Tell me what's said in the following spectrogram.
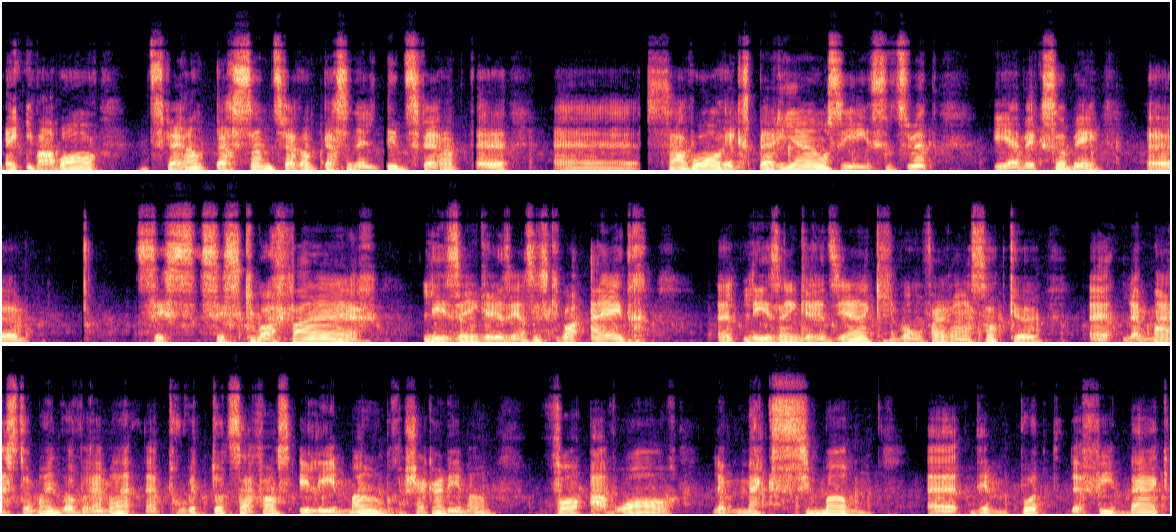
ben, il va y avoir différentes personnes, différentes personnalités, différentes euh, euh, savoirs, expériences et ainsi de suite. Et avec ça, bien, euh, c'est ce qui va faire les ingrédients, c'est ce qui va être les ingrédients qui vont faire en sorte que le mastermind va vraiment trouver toute sa force et les membres, chacun des membres, va avoir le maximum d'input, de feedback,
